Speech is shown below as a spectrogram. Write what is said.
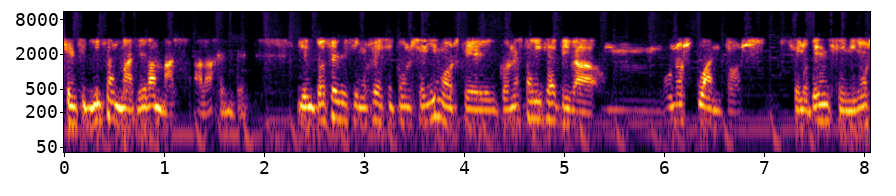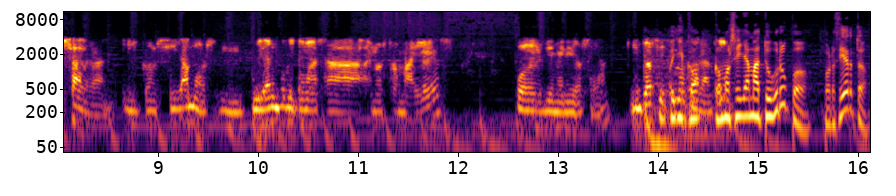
sensibilizan más, llegan más a la gente. Y entonces dijimos, si conseguimos que con esta iniciativa mm, unos cuantos se lo piensen y no salgan y consigamos mm, cuidar un poquito más a, a nuestros mayores, pues bienvenido sea. Entonces Oye, hicimos ¿cómo, la canción. cómo se llama tu grupo, por cierto?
